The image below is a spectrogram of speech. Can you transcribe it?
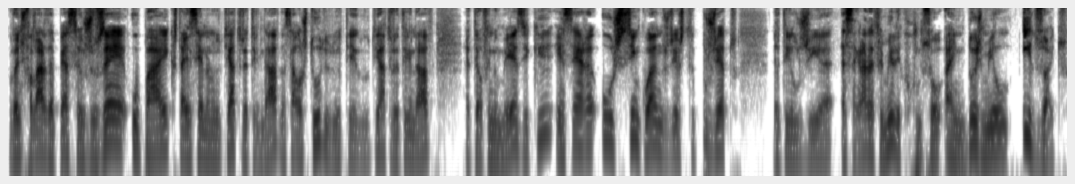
Vamos falar da peça José, o Pai, que está em cena no Teatro da Trindade, na sala estúdio do Teatro da Trindade, até o fim do mês e que encerra os cinco anos deste projeto da trilogia A Sagrada Família, que começou em 2018.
